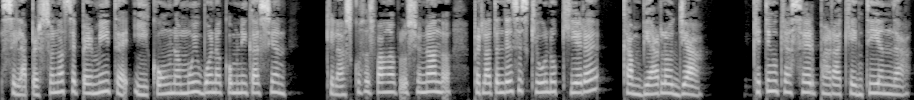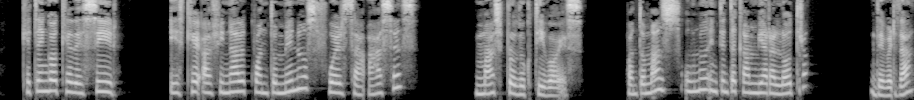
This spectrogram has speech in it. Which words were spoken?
si la persona se permite y con una muy buena comunicación, que las cosas van evolucionando, pero la tendencia es que uno quiere cambiarlo ya. ¿Qué tengo que hacer para que entienda? ¿Qué tengo que decir? Y es que al final, cuanto menos fuerza haces, más productivo es. Cuanto más uno intenta cambiar al otro, de verdad,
